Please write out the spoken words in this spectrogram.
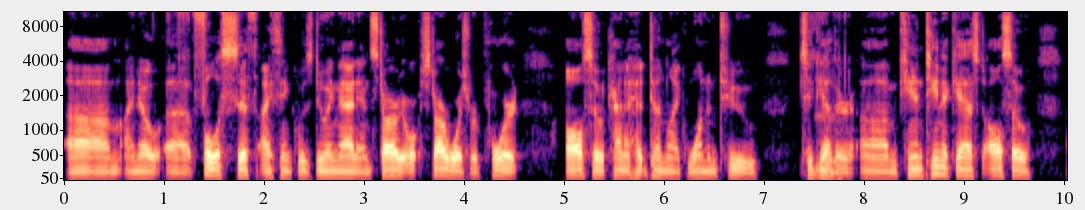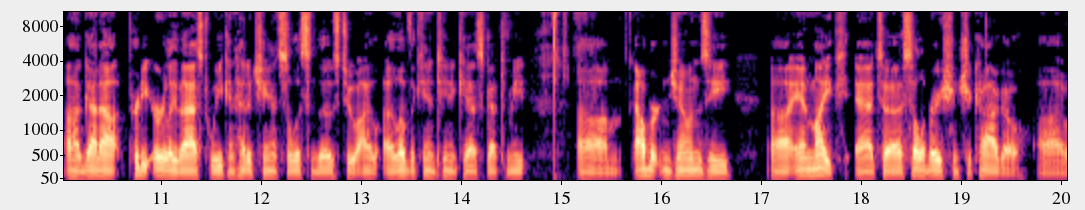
Um, I know uh, Full of Sith I think was doing that, and Star Star Wars Report also kind of had done like one and two together. Um, Cantina Cast also uh, got out pretty early last week and had a chance to listen to those two. I, I love the Cantina Cast. Got to meet um, Albert and Jonesy uh, and Mike at uh, Celebration Chicago. Uh,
